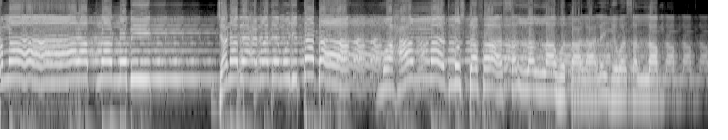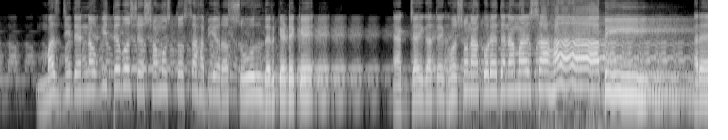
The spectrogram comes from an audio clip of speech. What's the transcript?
আমার আপনার নবী জনাবে আহমদ মুজতাবা মোহাম্মদ মুস্তাফা সাল্লাল্লাহু তাআলা আলাইহি ওয়াসাল্লাম। মসজিদে নববীতে বসে সমস্ত সাহাবী রাসূলদেরকে ডেকে এক জায়গাতে ঘোষণা করে দেন, আমার সাহাবী, আরে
